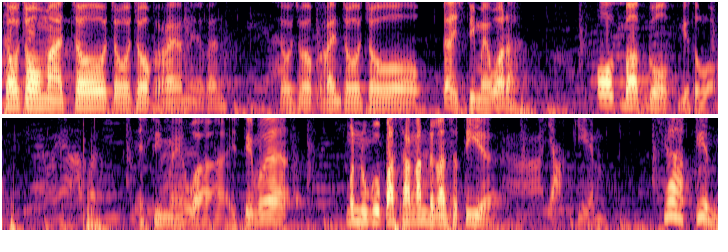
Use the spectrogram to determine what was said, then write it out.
cowok-cowok maco, cowok-cowok keren ya kan, Iya. cowok-cowok keren, cowok-cowok eh, istimewa dah, old but gold gitu loh. Istimewanya apa nih? Istimewa, istimewa menunggu pasangan dengan setia. Ya, yakin. Yakin?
